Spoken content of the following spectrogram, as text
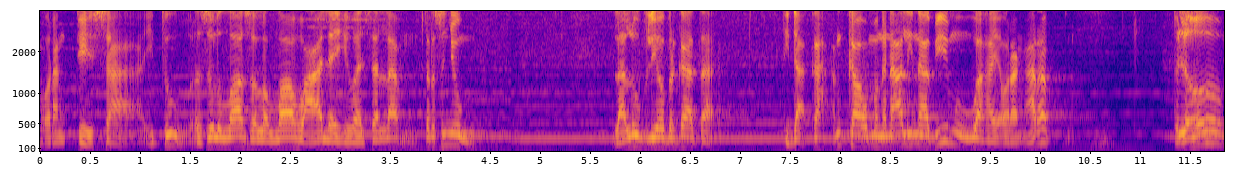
orang desa itu Rasulullah Shallallahu Alaihi Wasallam tersenyum. Lalu beliau berkata, Tidakkah engkau mengenali nabimu wahai orang Arab? Belum,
